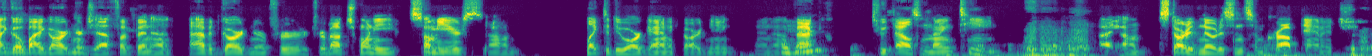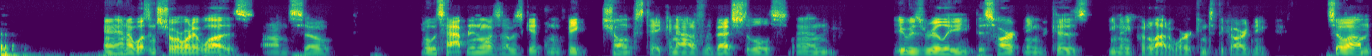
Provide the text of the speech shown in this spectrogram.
I go by Gardener Jeff. I've been an avid gardener for for about twenty some years. Um, like to do organic gardening, and uh, mm-hmm. back 2019, I um, started noticing some crop damage, and I wasn't sure what it was. Um, so what was happening was I was getting big chunks taken out of the vegetables, and it was really disheartening because you know you put a lot of work into the gardening. So um,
